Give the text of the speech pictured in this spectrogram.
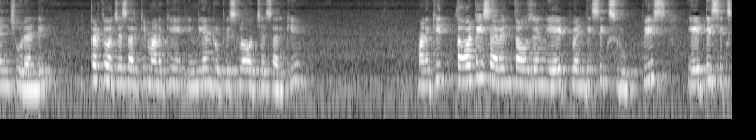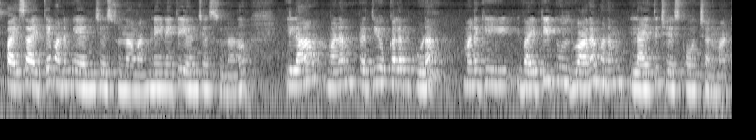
and చూడండి. ఇక్కడికి వచ్చేసరికి మనకి ఇండియన్ రూపీస్లో వచ్చేసరికి మనకి thirty seven thousand eight twenty six rupees eighty six paisa అయితే మనం ఎర్న్ చేస్తున్నాం నేనైతే ఎర్న్ చేస్తున్నాను. ఇలా మనం ప్రతి ఒక్కరం కూడా మనకి వైటీ టూల్ ద్వారా మనం ఇలా అయితే చేసుకోవచ్చు అనమాట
